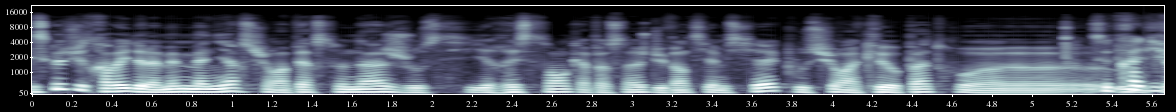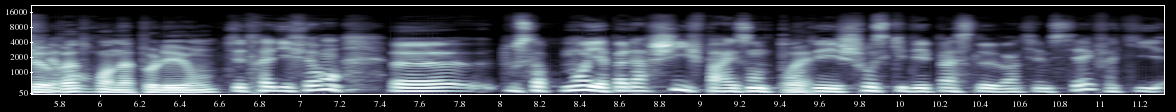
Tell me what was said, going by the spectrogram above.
Est-ce que tu travailles de la même manière sur un personnage aussi récent qu'un personnage du XXe siècle ou sur un Cléopâtre ou, euh, C'est très une Cléopâtre ou un Napoléon? C'est très différent. Euh, tout simplement, il n'y a pas d'archives, par exemple, pour Ouais. des choses qui dépassent le XXe siècle, enfin, qui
